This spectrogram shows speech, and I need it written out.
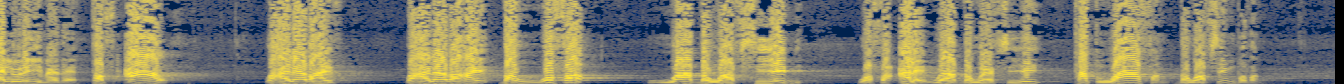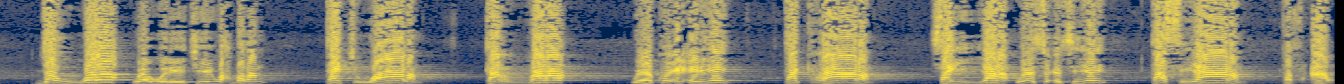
aa loola yimaadaa tafcaal waxaa leedahay waxaa leedahay dawafa waa dawaafsiiyey waa facale waa dawaafsiiyey tatwaafan dawaafsiin badan jawala waa wareejiyey wax badan tajwaalan karara waa ku celceliyey takraaran. Sayara waa socodsiiyey. Tasyaaran tafcaal.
